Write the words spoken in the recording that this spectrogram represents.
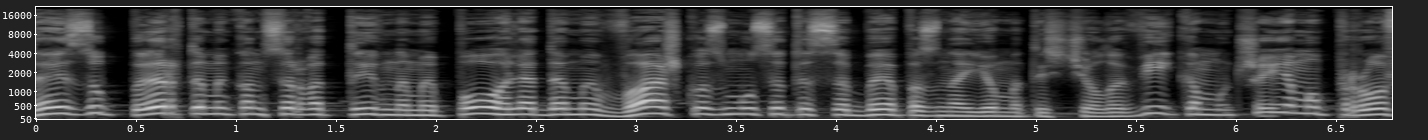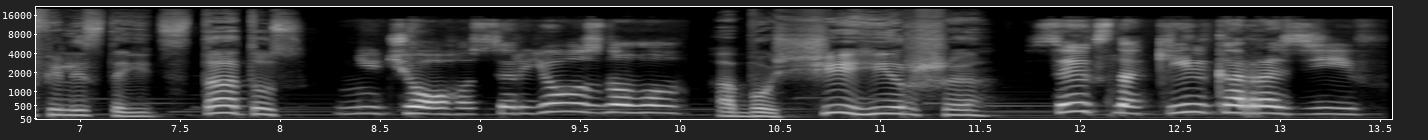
Та й з упертими консервативними поглядами важко змусити себе познайомити з чоловіком, у чиєму профілі стоїть статус, Нічого серйозного. або ще гірше Секс на кілька разів.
